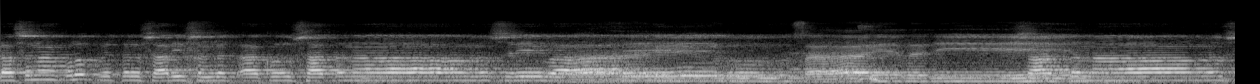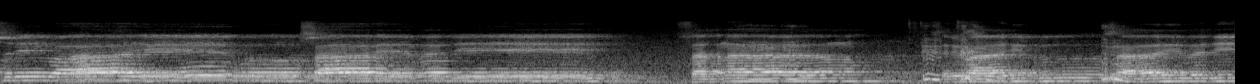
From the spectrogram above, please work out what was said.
ਰਸਨਾ ਕੁਲ ਪਵਿੱਤਰ ਸਾਰੀ ਸੰਗਤ ਆਖੋ, ਸਤਨਾਮ ਸ੍ਰੀ ਵਾਹਿਗੁਰੂ ਸਾਹਿਬ ਜੀ। ਸਤਨਾਮ ਸ੍ਰੀ ਵਾਹਿਗੁਰੂ ਸਾਹਿਬ ਜੀ। ਸਤਨਾਮ ਸ੍ਰੀ ਵਾਹਿਗੁਰੂ ਸਾਹਿਬ ਜੀ।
